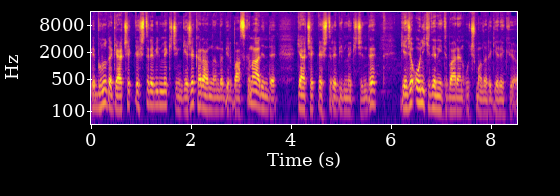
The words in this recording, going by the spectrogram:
ve bunu da gerçekleştirebilmek için gece karanlığında bir baskın halinde gerçekleştirebilmek için de gece 12'den itibaren uçmaları gerekiyor.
